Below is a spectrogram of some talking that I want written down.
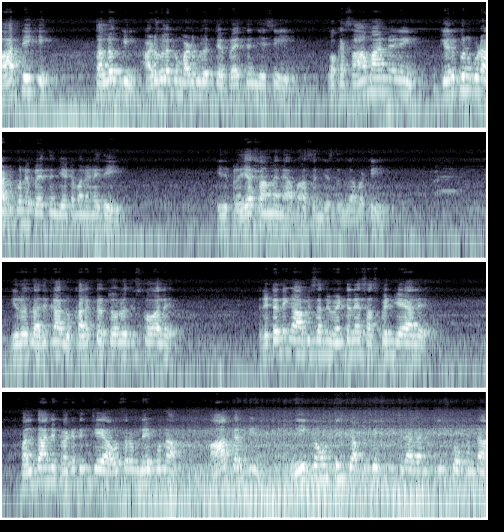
పార్టీకి తలొగ్గి అడుగులకు మడుగులొచ్చే ప్రయత్నం చేసి ఒక సామాన్యుని గెలుపును కూడా అడ్డుకునే ప్రయత్నం చేయటం అనేది ఇది ప్రజాస్వామ్యాన్ని అపాసం చేస్తుంది కాబట్టి ఈరోజు అధికారులు కలెక్టర్ చొరవ తీసుకోవాలి. రిటర్నింగ్ ఆఫీసర్ని వెంటనే సస్పెండ్ చేయాలి. ఫలితాన్ని ప్రకటించే అవసరం లేకుండా ఆఖరికి రీకౌంటింగ్కి అప్లికేషన్ ఇచ్చినా కానీ తీసుకోకుండా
